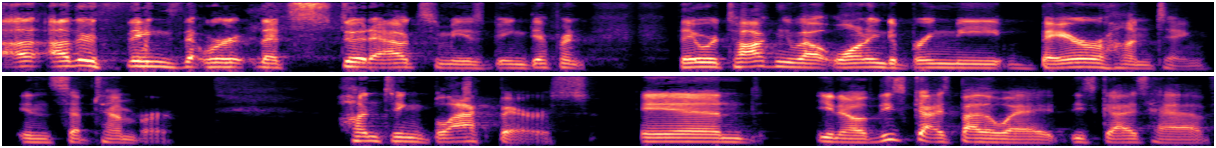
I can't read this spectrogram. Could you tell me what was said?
uh, other things that were that stood out to me as being different. They were talking about wanting to bring me bear hunting in September, hunting black bears, and you know these guys. By the way, these guys have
